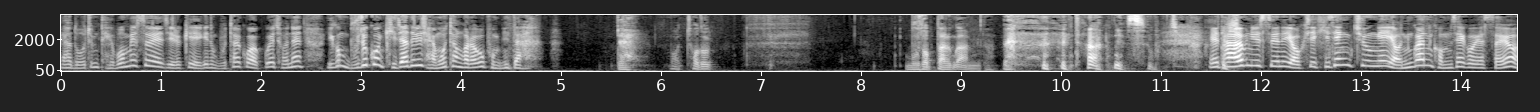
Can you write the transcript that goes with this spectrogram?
야 너 좀 대범했어야지 이렇게 얘기는 못할 것 같고요. 저는 이건 무조건 기자들이 잘못한 거라고 봅니다. 네, 뭐 저도 무섭다는 거 압니다. 네. 다음 뉴스 보죠. 네, 다음 뉴스는 역시 기생충의 연관 검색어였어요.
